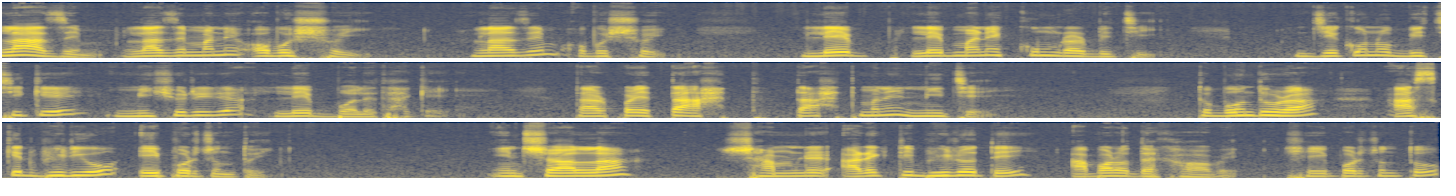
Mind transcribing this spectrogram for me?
লাজেম লাজেম মানে অবশ্যই। লাজেম অবশ্যই। লেব লেব মানে কুমড়ার বিচি। যে কোনো বিচিকে মিশরীরা লেপ বলে থাকে। তারপরে তাহত তাহত মানে নিচে। তো বন্ধুরা, আজকের ভিডিও এই পর্যন্তই। ইনশাআল্লাহ, সামনের আরেকটি ভিডিওতে আবারও দেখা হবে। সেই পর্যন্ত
